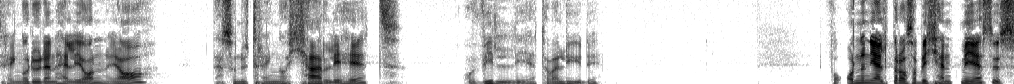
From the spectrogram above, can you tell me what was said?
Trenger du Den hellige ånd? Ja, dersom du trenger kjærlighet og villighet til å være lydig. For Ånden hjelper oss å bli kjent med Jesus.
